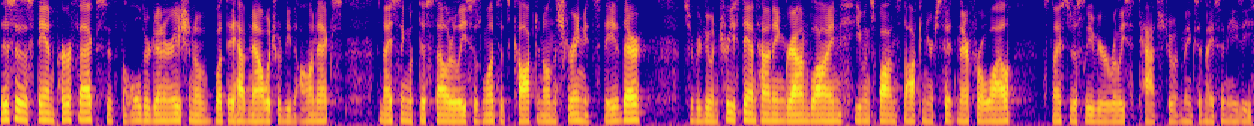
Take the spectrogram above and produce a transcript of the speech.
This is a Stan Perfex. It's the older generation of what they have now, which would be the OnnX. The nice thing with this style release is once it's cocked and on the string, it stays there. So if you're doing tree stand hunting, ground blind, even spot and stalk and you're sitting there for a while, it's nice to just leave your release attached to it. Makes it nice and easy.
